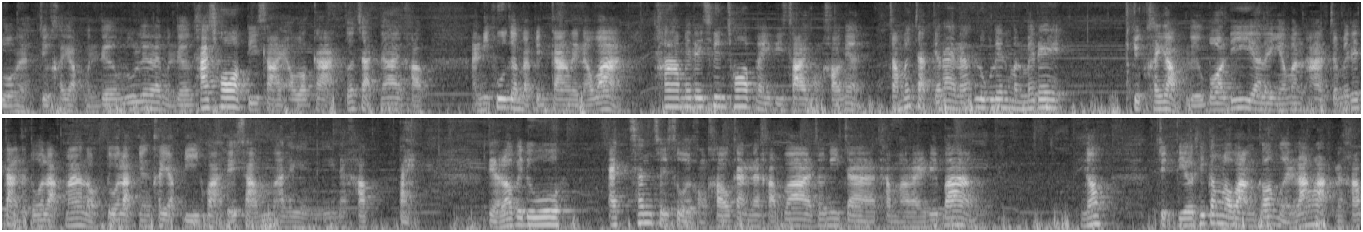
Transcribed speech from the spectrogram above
รวมๆเนี่ยจุดขยับเหมือนเดิมรู้เรื่องอะไรเหมือนเดิม ถ้าชอบดีไซน์อวกาศก็จัดได้ครับ อันนี้พูดกันแบบเป็นกลางเลยนะว่า ถ้าไม่ได้ชื่นชอบในดีไซน์ของเขาเนี่ยจะไม่จัดก็ได้นะ ลูกเล่นมันไม่ได้จุดขยับหรือบอดี้อะไรเงี้ยมันอาจจะไม่ได้ต่างกับตัวหลักมากหรอกตัวหลักยังขยับดีกว่าด้วยซ้ำอะไรอย่างนี้นะครับ ไป เดี๋ยวเราไปดูแอคชั่นสวยๆของเขากันนะครับ ว่าเจ้านี่จะทำอะไรได้บ้างเนาะจุดเดียวที่ต้องระวังก็เหมือนร่างหลักนะครับ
